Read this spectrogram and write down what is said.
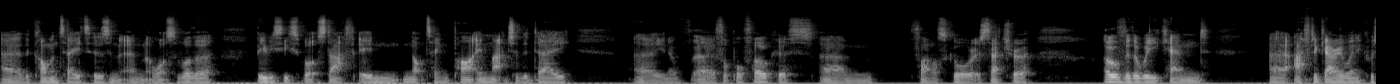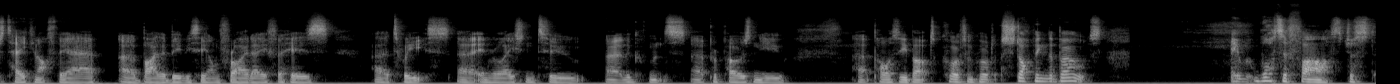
uh, the commentators, and, and lots of other BBC Sports staff in not taking part in match of the day. Uh, you know, uh, football focus, um, final score, etc. Over the weekend, uh, after Gary Lineker was taken off the air uh, by the BBC on Friday for his uh, tweets in relation to the government's proposed new policy about quote unquote stopping the boats. It, what a farce! Just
